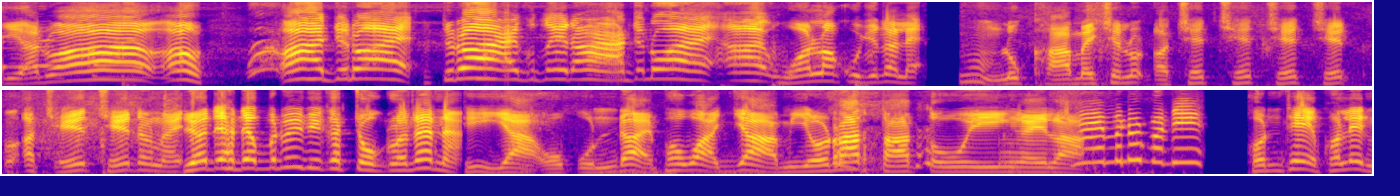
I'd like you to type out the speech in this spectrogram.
กี่อันวะเอ้าอ่าจะด้วยจะด้วยกูเต้นอาหารจะด้วยอ่าหัวเราะกูจะได้แหละอืมลูกค้าไม่เช็ดรถอะเช็ดเช็ดเช็ดเช็ดอะเช็ดเช็ดตรงไหนเดี๋ยวเดี๋ยวเดี๋ยวมันไม่มีกระจกแล้วนั่นน่ะที่ย่าอบอุ่นได้เพราะว่าย่ามีรัตตาตุยไงล่ะไงมนุษย์พอดีคนเทพเขาเล่น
